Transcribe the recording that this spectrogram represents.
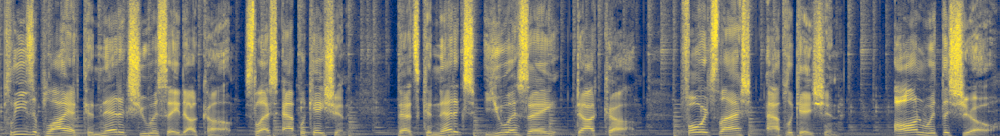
please apply at conneticsusa.com slash application. That's conneticsusa.com forward slash application. On with the show.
